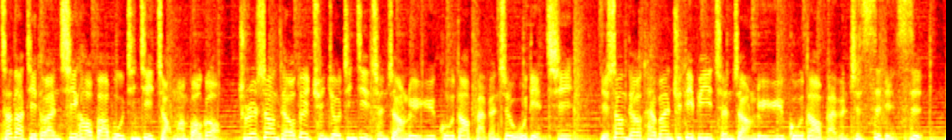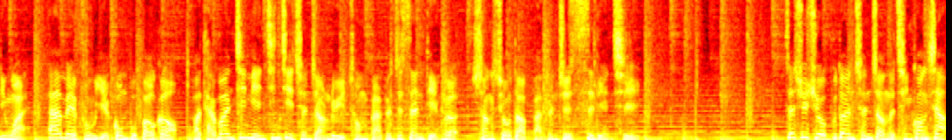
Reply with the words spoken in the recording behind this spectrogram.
渣打集团七号发布经济展望报告，除了上调对全球经济成长率预估到百分之五点七，也上调台湾 GDP 成长率预估到百分之四点四。另外，IMF 也公布报告，把台湾今年经济成长率从百分之三点二上修到百分之四点七。在需求不断成长的情况下，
